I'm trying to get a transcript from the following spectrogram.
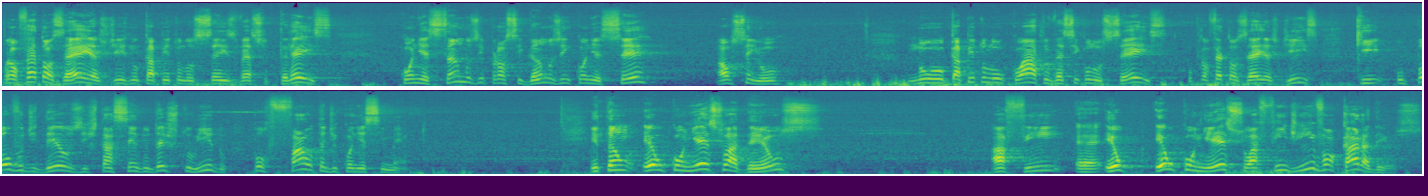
profeta Oséias diz no capítulo 6, verso 3: Conheçamos e prossigamos em conhecer ao Senhor. No capítulo 4, versículo 6, o profeta Oséias diz que o povo de Deus está sendo destruído por falta de conhecimento. Então, eu conheço a Deus a fim, é, eu, eu conheço a fim de invocar a Deus.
